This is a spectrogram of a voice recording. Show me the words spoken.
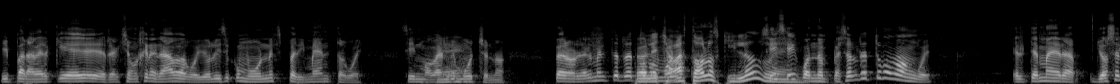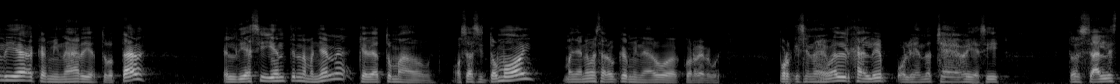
y para ver qué reacción generaba, güey. Yo lo hice como un experimento, güey, sin moverle mucho, ¿no? Pero realmente el reto Pero le echabas todos los kilos, Sí, güey. sí, cuando empezó el reto mamón, güey, el tema era, yo salía a caminar y a trotar el día siguiente en la mañana que había tomado, güey. O sea, si tomo hoy, mañana me salgo a caminar o a correr, güey. Porque si no iba al jale oliendo chévere y así. Entonces sales,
